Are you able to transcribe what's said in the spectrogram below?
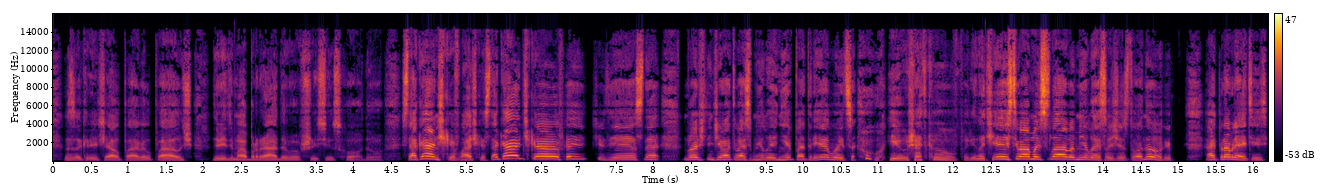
— закричал Павел Павлович, видимо, обрадовавшись исходу. «Стаканчиков, мачка, стаканчиков! Чудесно! Больше ничего от вас, милые, не потребуется. Ух, и уж откупорено! Честь вам и слава, милое существо! Ну, отправляйтесь!»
